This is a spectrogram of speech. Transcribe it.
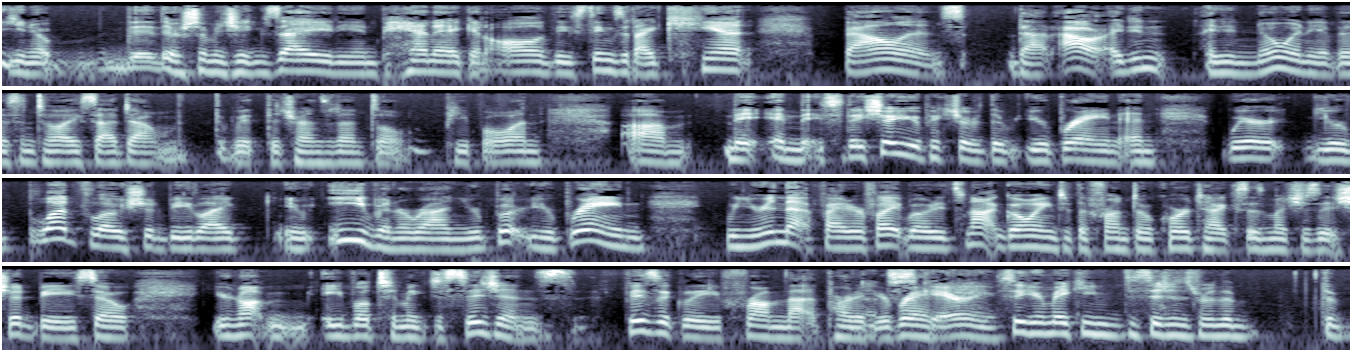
you know, th- there's so much anxiety and panic and all of these things that I can't balance that out. I didn't, I didn't know any of this until I sat down with, with the transcendental people, and um, they and they, so they show you a picture of the, your brain and where your blood flow should be like you know even around your your brain. When you're in that fight or flight mode, it's not going to the frontal cortex as much as it should be. So you're not able to make decisions physically from that part of your brain. scary. So you're making decisions from the the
